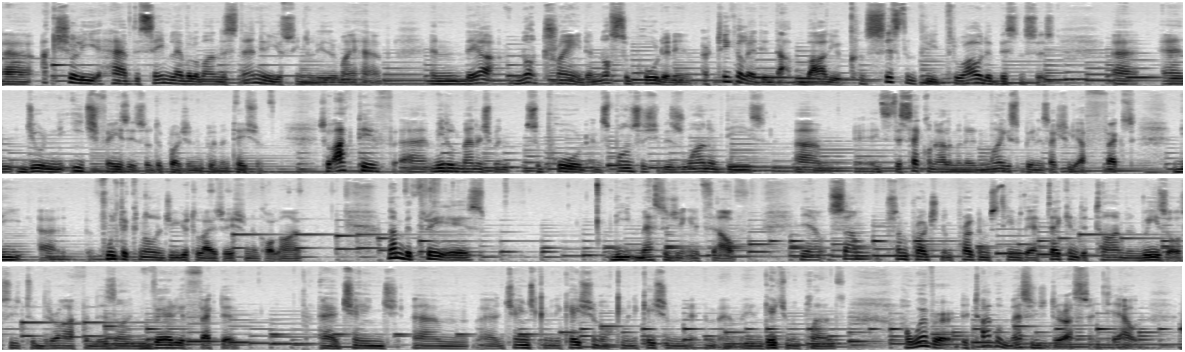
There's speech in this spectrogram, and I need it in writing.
uh, actually have the same level of understanding your senior leader might have, and they are not trained and not supported in articulating that value consistently throughout the businesses uh, and during each phases of the project implementation. So, active uh, middle management support and sponsorship is one of these. Um, it's the second element that, in my experience, actually affects the uh, full technology utilization of Go Live. Number three is the messaging itself. Now, some some project and programs teams they have taken the time and resources to draft and design very effective uh, change um, uh, change communication or communication and engagement plans. However, the type of message that are sent out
